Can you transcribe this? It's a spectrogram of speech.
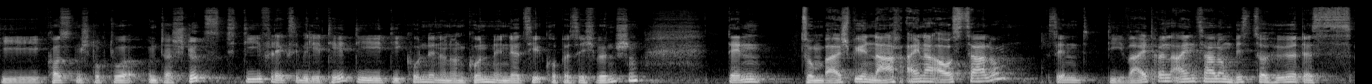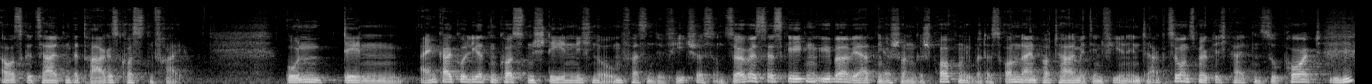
Die Kostenstruktur unterstützt die Flexibilität, die die Kundinnen und Kunden in der Zielgruppe sich wünschen. Denn zum Beispiel nach einer Auszahlung sind die weiteren Einzahlungen bis zur Höhe des ausgezahlten Betrages kostenfrei. Und den einkalkulierten Kosten stehen nicht nur umfassende Features und Services gegenüber. Wir hatten ja schon gesprochen über das Online-Portal mit den vielen Interaktionsmöglichkeiten, Support, mhm.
